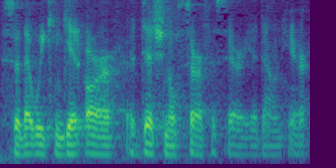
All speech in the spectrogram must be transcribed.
so that we can get our additional surface area down here.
